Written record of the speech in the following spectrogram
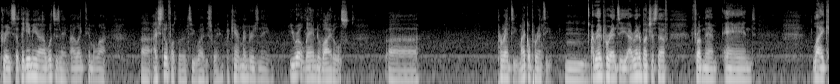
great stuff. They gave me uh, what's his name? I liked him a lot. Uh, I still fuck with him too. By this way, I can't remember his name. He wrote Land of Idols. Uh, Parenti, Michael Parenti. Mm. I read Parenti. I read a bunch of stuff from them, and like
